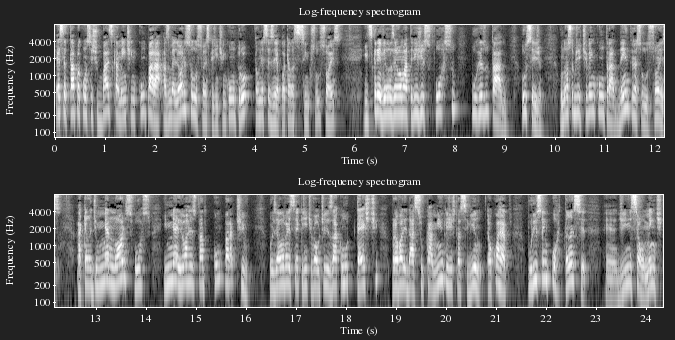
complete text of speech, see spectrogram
Essa etapa consiste basicamente em comparar as melhores soluções que a gente encontrou, então nesse exemplo, aquelas cinco soluções, e descrevê-las em uma matriz de esforço por resultado. Ou seja, o nosso objetivo é encontrar dentre as soluções aquela de menor esforço e melhor resultado comparativo, pois ela vai ser a que a gente vai utilizar como teste para validar se o caminho que a gente está seguindo é o correto. Por isso a importância de inicialmente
